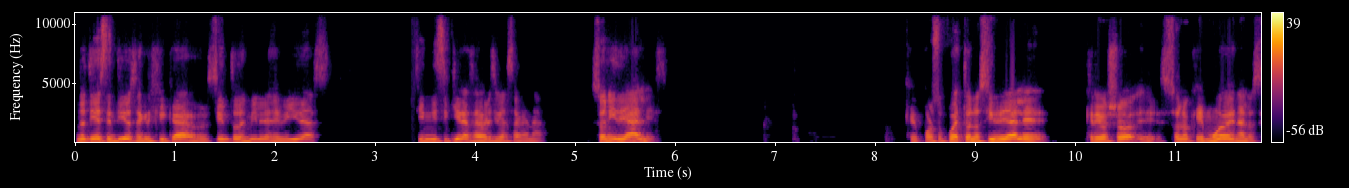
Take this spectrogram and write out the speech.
no tiene sentido sacrificar cientos de miles de vidas sin ni siquiera saber si vas a ganar. Son ideales. Que por supuesto, los ideales, creo yo, eh, son los que mueven a los,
